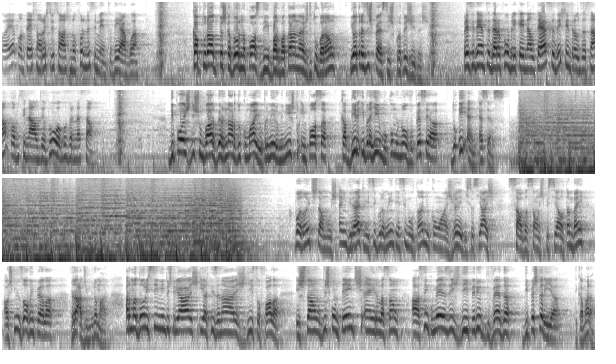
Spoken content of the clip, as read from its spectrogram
Goiás contestam restrições no fornecimento de água. Capturado pescador na posse de barbatanas de tubarão e outras espécies protegidas. Presidente da República enaltece descentralização como sinal de boa governação. Depois de chumbar Bernardo Kumayo, o primeiro-ministro imposta Kabir Ibrahimo como novo PCA do INSS. Boa noite, estamos em direto e seguramente em simultâneo com as redes sociais. Saudação especial também aos que nos ouvem pela Rádio Miramar. Armadores semi-industriais e artesanais de Sofala estão descontentes em relação a cinco meses de período de veda de pescaria de camarão.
